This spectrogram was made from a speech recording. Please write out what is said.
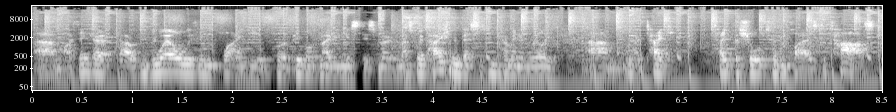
um, I think, are, are, well within play here for people who've maybe missed this move. And that's where patient investors can come in and really um, you know, take take the short-term players to task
